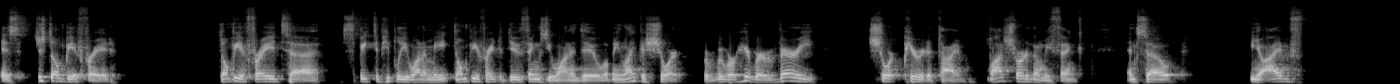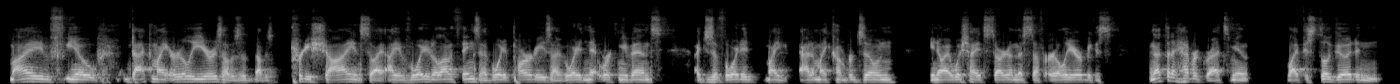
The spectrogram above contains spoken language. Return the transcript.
is just don't be afraid. Don't be afraid to speak to people you want to meet. Don't be afraid to do things you want to do. I mean, life is short. We're, we're here for a very short period of time, a lot shorter than we think. And so, you know, I've, I've, you know, back in my early years, I was, I was pretty shy. And so I, I avoided a lot of things. I avoided parties. I avoided networking events. I just avoided my, out of my comfort zone. You know, I wish I had started on this stuff earlier because not that I have regrets. I mean, life is still good and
